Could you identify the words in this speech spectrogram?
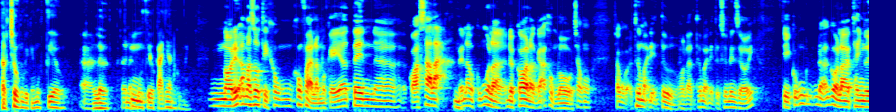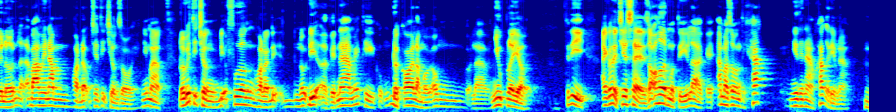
tập trung vì cái mục tiêu uh, lớn hơn là ừ. mục tiêu cá nhân của mình nói đến Amazon thì không không phải là một cái ờ, tên uh, quá xa lạ. Ừ. đấy là cũng một là được coi là gã khổng lồ trong trong gọi thương mại điện tử hoặc là thương mại điện tử xuyên biên giới. Thì cũng đã gọi là thành người lớn là đã 30 năm hoạt động trên thị trường rồi. Nhưng mà đối với thị trường địa phương hoặc là địa, nội địa ở Việt Nam ấy thì cũng được coi là một ông gọi là new player. Thế thì anh có thể chia sẻ rõ hơn một tí là cái Amazon thì khác như thế nào khác ở điểm nào? Ừ.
